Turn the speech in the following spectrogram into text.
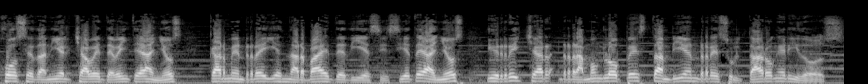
José Daniel Chávez de 20 años, Carmen Reyes Narváez de 17 años y Richard Ramón López también resultaron heridos.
